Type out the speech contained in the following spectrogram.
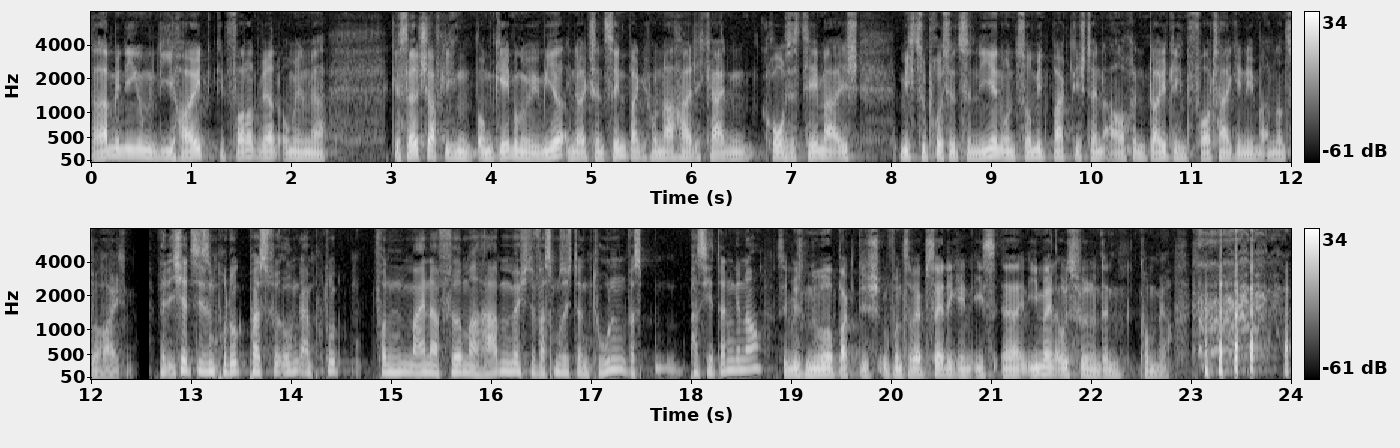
Rahmenbedingungen, die heute gefordert werden, um in einer gesellschaftlichen Umgebung wie wir in Deutschland sind, praktisch wo Nachhaltigkeit ein großes Thema ist, mich zu positionieren und somit praktisch dann auch einen deutlichen Vorteil gegenüber anderen zu erreichen. Wenn ich jetzt diesen Produktpass für irgendein Produkt von meiner Firma haben möchte, was muss ich dann tun? Was passiert dann genau? Sie müssen nur praktisch auf unsere Webseite gehen, äh, E-Mail ausfüllen und dann kommen wir.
